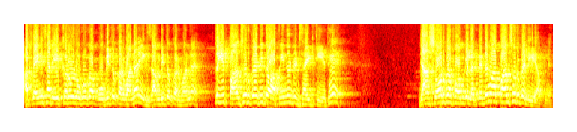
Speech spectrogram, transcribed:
आप कहेंगे सर एक करोड़ लोगों का वो भी तो करवाना है एग्ज़ाम भी तो करवाना है। तो ये पाँच सौ रुपए भी तो आप ही ने डिसाइड किए थे। जहाँ सौ रुपए फॉर्म के लगते थे वहाँ पाँच सौ रुपए लिए आपने।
